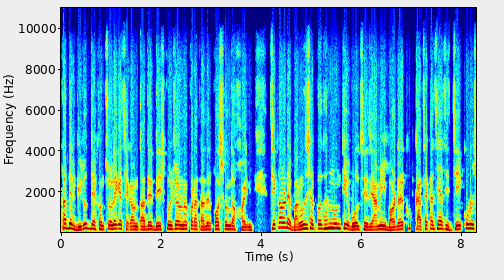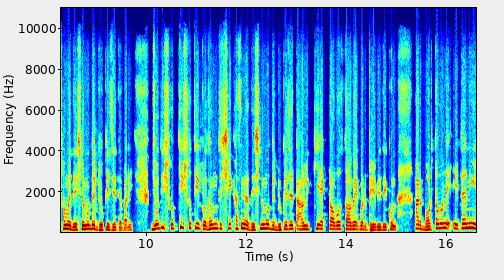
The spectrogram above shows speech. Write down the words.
তাদের বিরুদ্ধে এখন চলে গেছে। কারণ তাদের দেশ পরিচালনা করা তাদের পছন্দ হয়নি। যে কারণে বাংলাদেশের প্রধানমন্ত্রীও বলছে যে আমি বর্ডারের খুব কাছাকাছি আছি, যে কোনো সময় দেশের মধ্যে ঢুকে যেতে পারি। যদি সত্যি সত্যি প্রধানমন্ত্রী শেখ হাসিনা দেশের মধ্যে ঢুকে যায়, তাহলে কি একটা অবস্থা হবে? একবার ভেবে দেখুন। আর বর্তমানে এটা নিয়ে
